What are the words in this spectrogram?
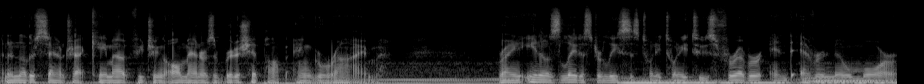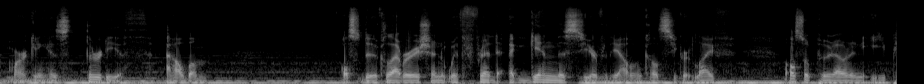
and another soundtrack came out featuring all manners of British hip hop and grime. Brian Eno's latest release is 2022's Forever and Ever No More, marking his 30th album. Also did a collaboration with Fred again this year for the album called Secret Life. Also put out an EP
